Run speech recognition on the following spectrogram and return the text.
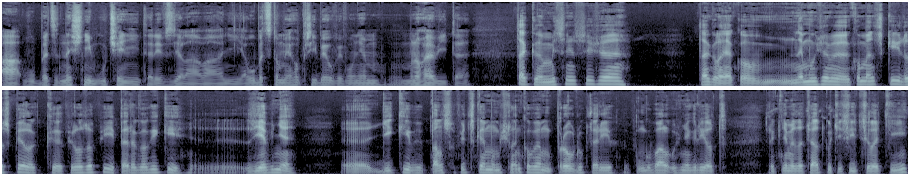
a vůbec dnešním učení, tedy vzdělávání a vůbec tom jeho příběhu vy o něm mnohé víte? Tak myslím si, že takhle, jako nemůžeme, Komenský dospěl k filozofii pedagogiky e, zjevně e, díky pansofickému myšlenkovému proudu, který fungoval už někdy od, řekněme, začátku tisíciletí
